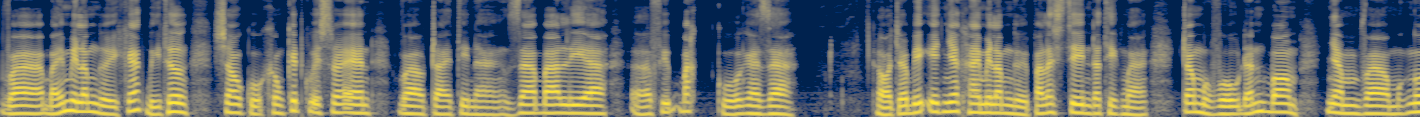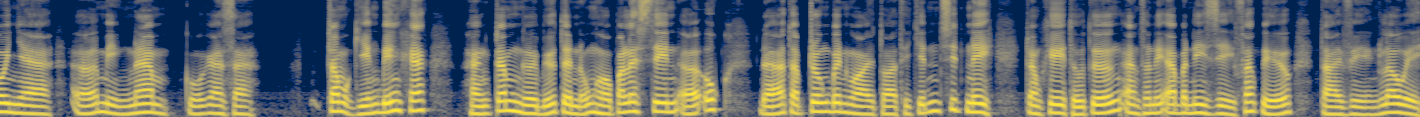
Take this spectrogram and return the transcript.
và 75 người khác bị thương sau cuộc không kích của Israel vào trại tị nạn Jabalia ở phía bắc của Gaza. Họ cho biết ít nhất 25 người Palestine đã thiệt mạng trong một vụ đánh bom nhằm vào một ngôi nhà ở miền nam của Gaza. Trong một diễn biến khác, hàng trăm người biểu tình ủng hộ Palestine ở Úc đã tập trung bên ngoài tòa thị chính Sydney, trong khi Thủ tướng Anthony Albanese phát biểu tại Viện Lowy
